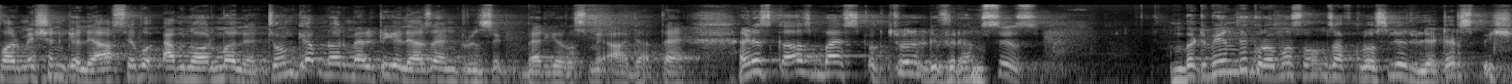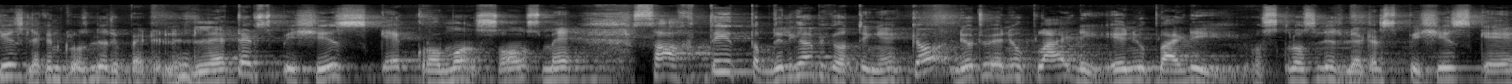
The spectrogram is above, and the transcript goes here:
फॉर्मेशन के लिहाज से वो एबनॉर्मल है। चूँकि एबनॉर्मेलिटी के लिहाजा इंट्रेंसिक बैरियर उसमें आ जाता है। And is caused by structural differences between the chromosomes of closely related species लेकिन क्लोजली रिलेटेड स्पीशीज़ के क्रोमोसोम्स में साख्ती तब्दीलियाँ भी होती हैं। क्यों? ड्यू टू एन्यूप्लाइडी एन्यूप्लाइडी उस क्लोजली रिलेटेड स्पीशीज़ के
